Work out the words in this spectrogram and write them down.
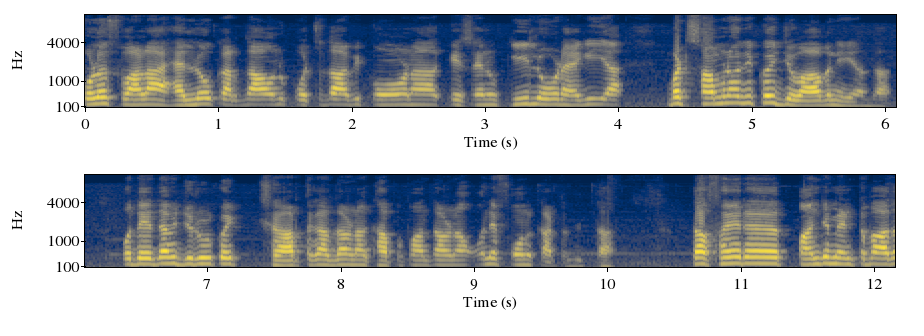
ਪੁਲਿਸ ਵਾਲਾ ਹੈਲੋ ਕਰਦਾ, ਉਹਨੂੰ ਪੁੱਛਦਾ ਵੀ ਕੌਣ ਆ, ਕਿਸੇ ਨੂੰ ਕੀ ਲੋੜ ਹੈਗੀ ਆ ਬਟ ਸਾਹਮਣੇ ਉਹਦੀ ਕੋਈ ਜਵਾਬ ਨਹੀਂ ਆਉਂਦਾ। ਉਹ ਦੇਖਦਾ ਵੀ ਜ਼ਰੂਰ ਕੋਈ ਸ਼ਰਾਰਤ ਕਰਦਾ ਹੋਣਾ, ਖੱਪ ਪਾਉਂਦਾ ਹੋਣਾ, ਉਹਨੇ ਫੋਨ ਕੱਟ ਦਿੱਤਾ। ਤਾਂ ਫਿਰ 5 ਮਿੰਟ ਬਾਅਦ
